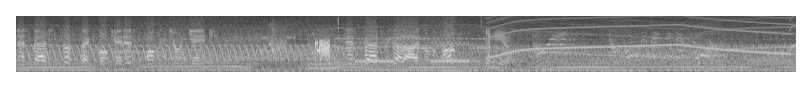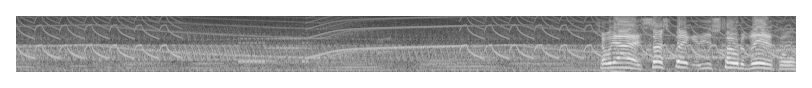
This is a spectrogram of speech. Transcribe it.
Dispatch, suspect located. Moving to engage. Dispatch, we got eyes on the perp. Here. So we got a suspect that just stole the vehicle.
